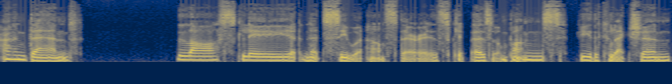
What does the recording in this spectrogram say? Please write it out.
And then lastly, let's see what else there is. Click those little buttons, view the collection.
